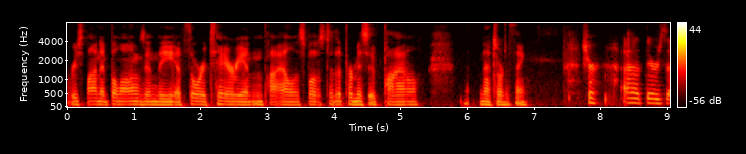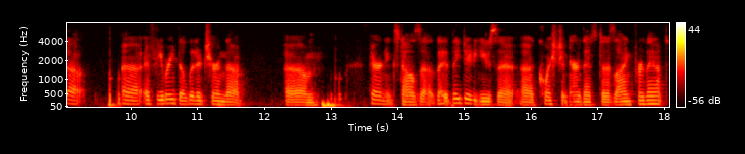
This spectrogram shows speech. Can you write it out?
respondent belongs in the authoritarian pile as opposed to the permissive pile, and that sort of thing? Sure. Uh, there's uh, uh, if you read the literature and the um, parenting styles, uh, they, they do use a, a, questionnaire that's designed for that.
